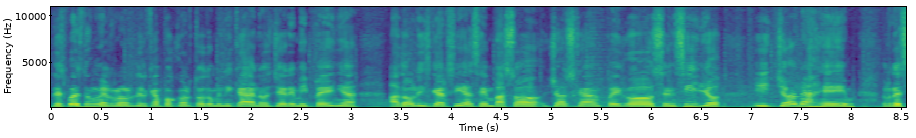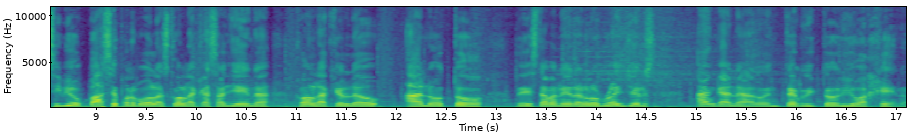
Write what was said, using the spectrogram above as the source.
Después de un error del campo corto dominicano, Jeremy Peña, Adolis García se envasó, Josh Hank pegó sencillo y Jonah Haim recibió base por con la casa llena, con la que Lowe anotó. De esta manera los Rangers han ganado en territorio ajeno.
